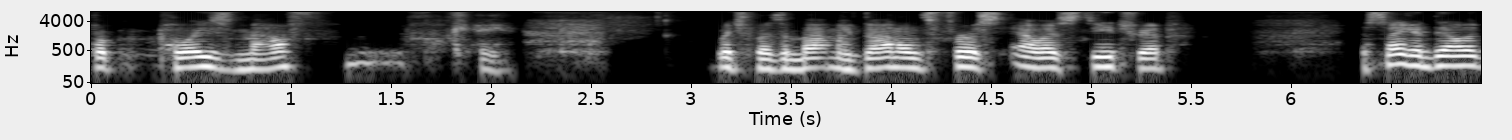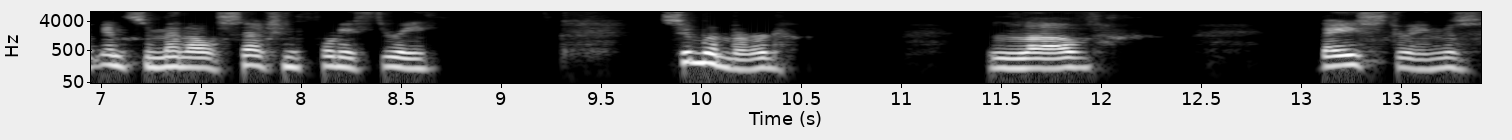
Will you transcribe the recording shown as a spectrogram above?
Porpoise Mouth, okay, which was about McDonald's first LSD trip, the psychedelic instrumental section 43, Superbird, Love, Bass Strings,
